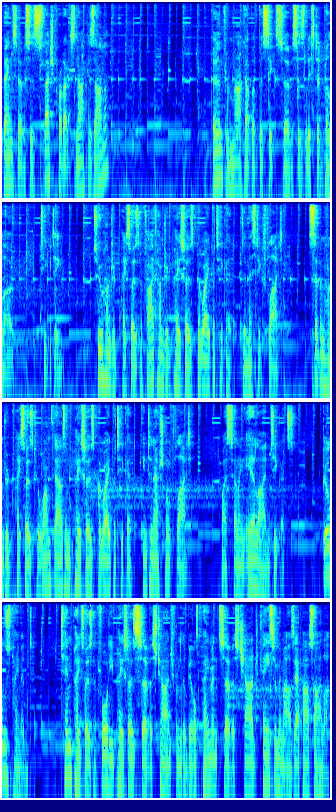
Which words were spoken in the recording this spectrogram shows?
Bank services slash products Nakazama? Earn from markup of the six services listed below. Ticketing. 200 pesos to 500 pesos per way per ticket, domestic flight. 700 pesos to 1000 pesos per way per ticket, international flight. By selling airline tickets. Bills payment. 10 pesos to 40 pesos service charge from the bills payment service charge Kesa Zapasila.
